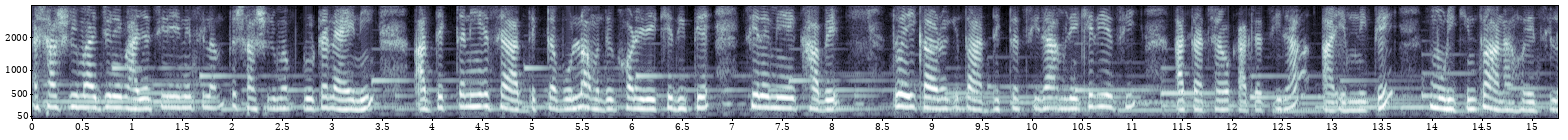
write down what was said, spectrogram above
আর শাশুড়ি মায়ের জন্য ভাজা চিড়ে এনেছিলাম, তো শাশুড়ি মা পুরোটা নেয়নি। অর্ধেকটা নিয়েছে আর অর্ধেকটা বলল আমাদের ঘরে রেখে দিতে, ছেলে মেয়ে খাবে। তো এই কারণে কিন্তু অর্ধেকটা চিরা আমি রেখে দিয়েছি। আর তাছাড়াও কাঁচা চিরা আর এমনিতে মুড়ি কিন্তু আনা হয়েছিল।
